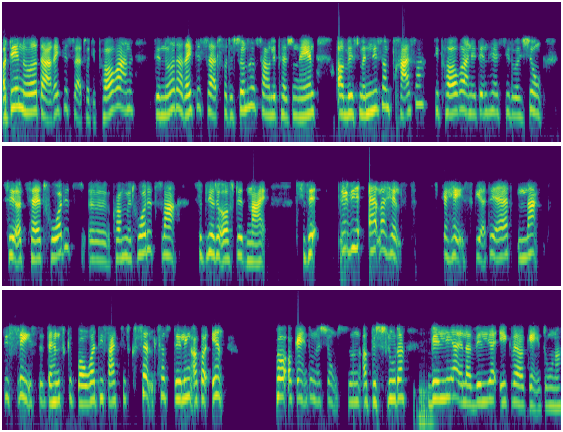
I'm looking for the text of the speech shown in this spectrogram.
Og det er noget, der er rigtig svært for de pårørende. Det er noget, der er rigtig svært for det sundhedsfaglige personale. Og hvis man ligesom presser de pårørende i den her situation til at tage et hurtigt, øh, komme med et hurtigt svar, så bliver det ofte et nej. Så det, det vi allerhelst skal have sker, det er, at langt de fleste danske borgere, de faktisk selv tager stilling og går ind på organdonationssiden og beslutter, mm. vælger eller vælger ikke være organdonor.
